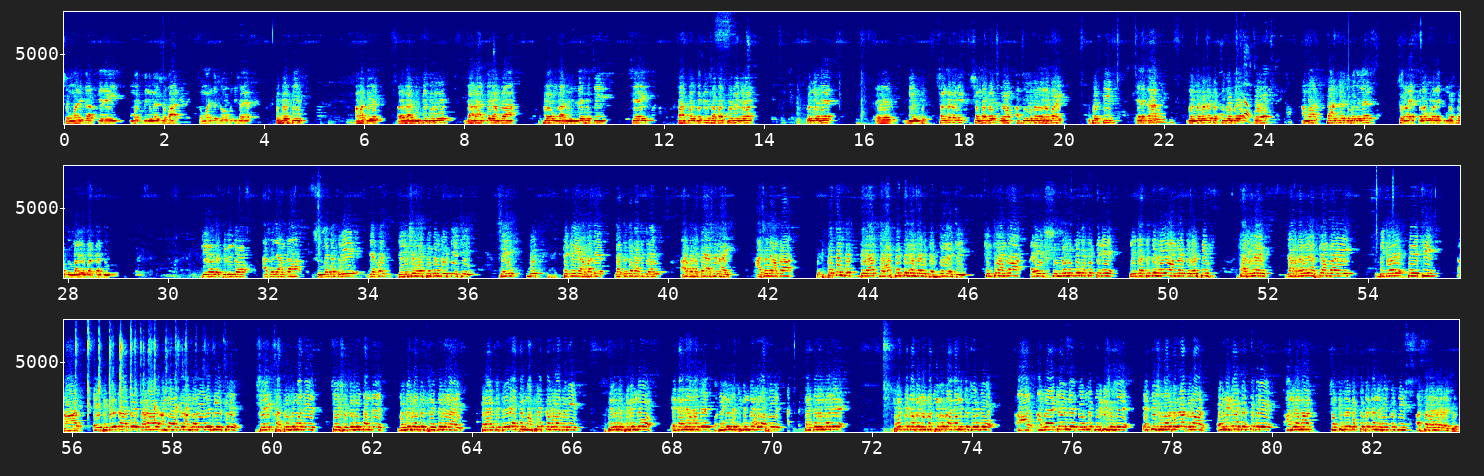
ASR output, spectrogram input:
সম্মানিত আজকের এই মত বিনিময় সভার সম্মানিত সভাপতি সাহেব উপস্থিত। আমাদের রাজনীতি গুরু, যারা আজকের আমরা প্রথম রাজনীতিতে এসেছি, সেই পাঁচ নং দক্ষিণ সাফাজপুর ইউনিয়ন ইউনিয়নের সাংগঠনিক সম্পাদক আব্দুল মনোহর রাভাই উপস্থিত। এলাকার গণ্যমান্য ব্যক্তিবর্গ ও আমার প্রান্তীয় যুবদলের সবাই আসসালামু আলাইকুম রহমতুল্লাহ বারকাতু। প্রিয় নেতৃবৃন্দ আসলে আমরা ষোলো বছরে যখন যে সময় প্রথম ভোট পেয়েছি সেই ভোট থেকে আমাদের জাতীয়তাবাদী দল আর ক্ষমতায় আসে নাই। আসলে আমরা প্রথম ভোট দেওয়ার দেওয়ার পর থেকে আমরা নির্বাচিত হয়েছি। কিন্তু আমরা এই ষোলো সতেরো বছর থেকে নির্যাতিত হয়েও আমরা দলের পিস নাই যার কারণে আজকে আমরা এই বিজয় পেয়েছি। আর এই বিজয়টাতে তারা আমরা আমরা এনে দিয়েছে, সেই ছাত্র সমাজের, সেই ছোট সন্তানদের গভীরভাবে শ্রদ্ধা জানাই। তারা আত্মার কামনা করি। প্রিয় নেতৃবৃন্দ, এখানে আমাদের সিনিয়র নেতৃবৃন্দ হল আছে তাদের নম্বরে ভোট দেখাবেন আমরা কীভাবে আগামীতে চলবো। আর আমরা একে অন্যের ধর্ম নির্বিশেষে একটি সোনার বাংলা করার অঙ্গীকার ব্যক্ত করে আমি আমার সংক্ষিপ্ত বক্তব্য এখানে শেষ করছি আসসালামু আলাইকুম।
